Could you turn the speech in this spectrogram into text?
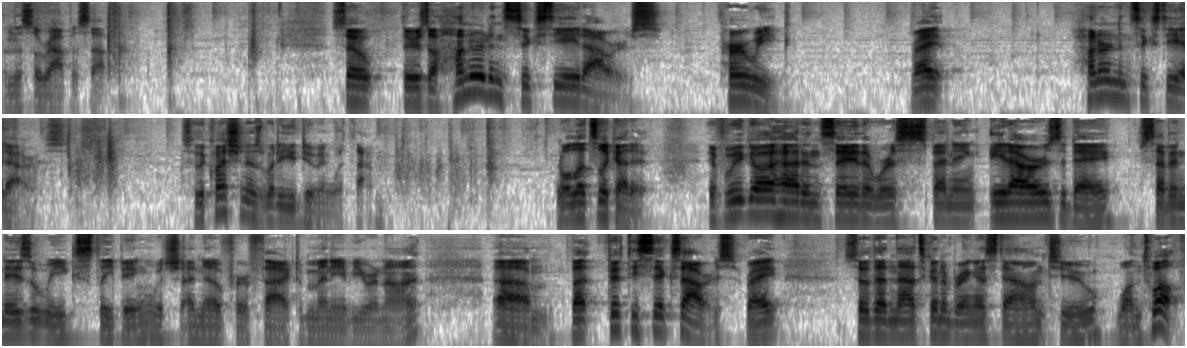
And this will wrap us up. So there's 168 hours per week, right? 168 hours. So the question is, what are you doing with them? Well, let's look at it. If we go ahead and say that we're spending eight hours a day, seven days a week sleeping, which I know for a fact many of you are not, um, but 56 hours, right? So then that's going to bring us down to 112.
